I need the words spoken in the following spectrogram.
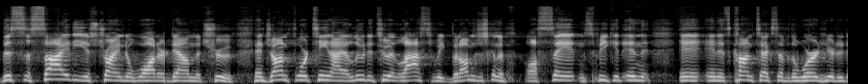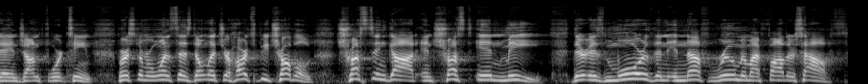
This society is trying to water down the truth. In John 14, I alluded to it last week, but I'm just going to, I'll say it and speak it in, in, in its context of the word here today in John 14. Verse number one says, Don't let your hearts be troubled. Trust in God and trust in me. There is more than enough room in my Father's house.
